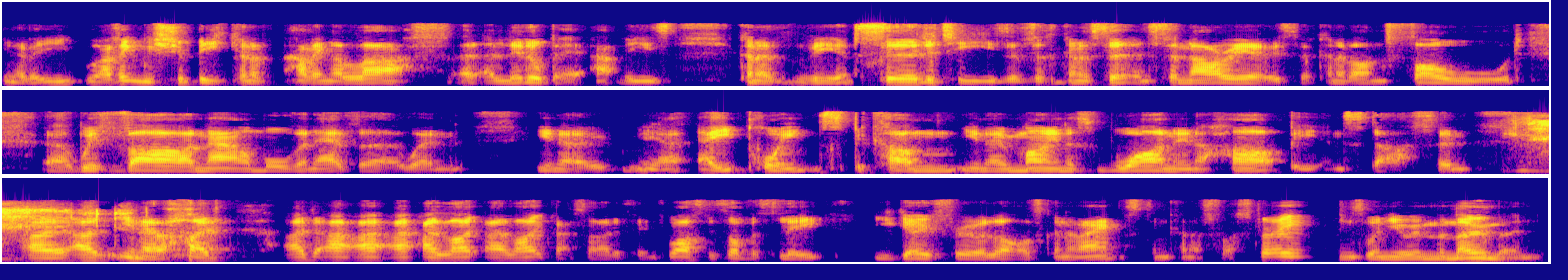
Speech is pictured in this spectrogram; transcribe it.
you know, I think we should be kind of having a laugh a, a, little bit at these kind of the absurdities of the kind of certain scenarios that kind of unfold uh, with VAR now more than ever when, you know, yeah, eight points become, you know, minus one in a heartbeat and stuff. And I, I you know, I, I, I, I, like I like that side of things. Whilst it's obviously you go through a lot of kind of angst and kind of frustrations when you're in the moment,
